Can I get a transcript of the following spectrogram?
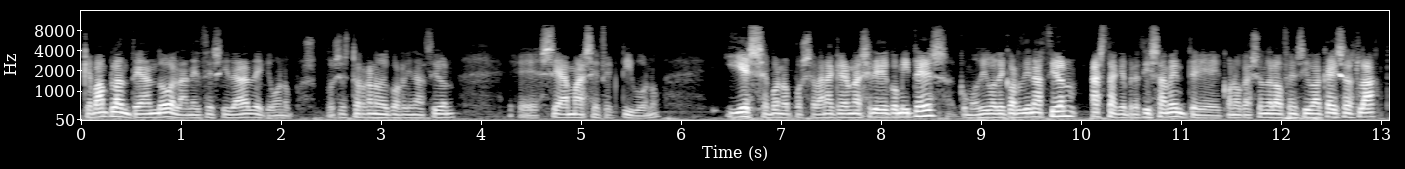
que van planteando la necesidad de que, bueno, pues, pues este órgano de coordinación eh, sea más efectivo, ¿no? Y ese, bueno, pues se van a crear una serie de comités, como digo, de coordinación, hasta que precisamente con ocasión de la ofensiva Kaiserslacht,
